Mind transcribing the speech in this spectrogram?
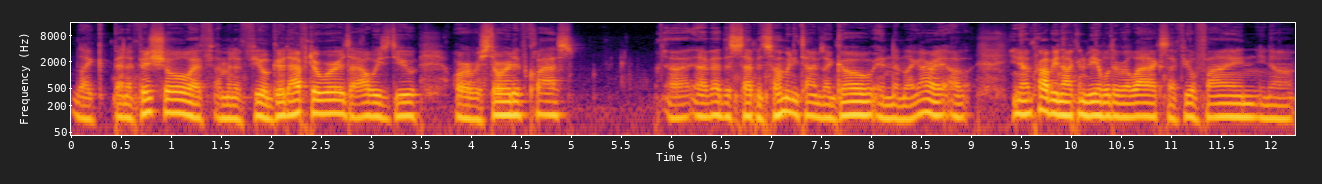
like beneficial. i am going to feel good afterwards. I always do, or a restorative class. Uh, and I've had this happen so many times. I go and I'm like, all right, I'll, you know, I'm probably not going to be able to relax. I feel fine, you know,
